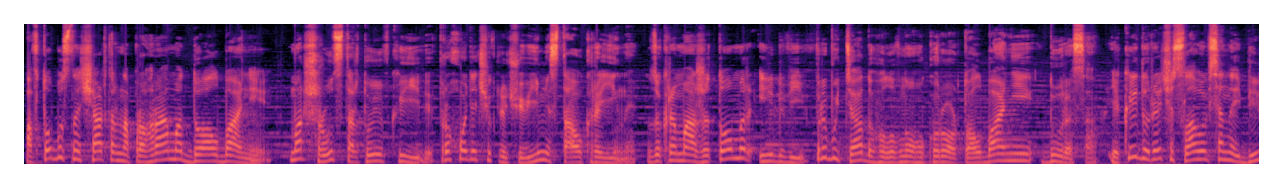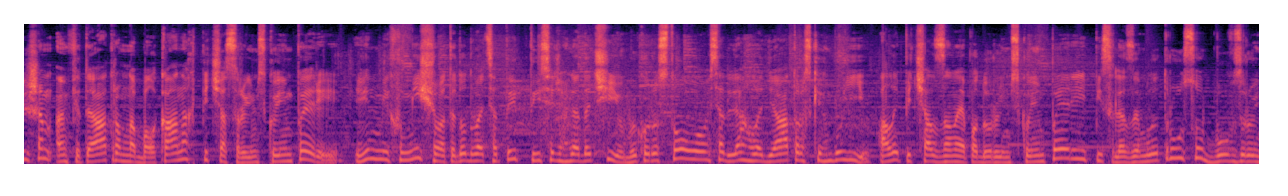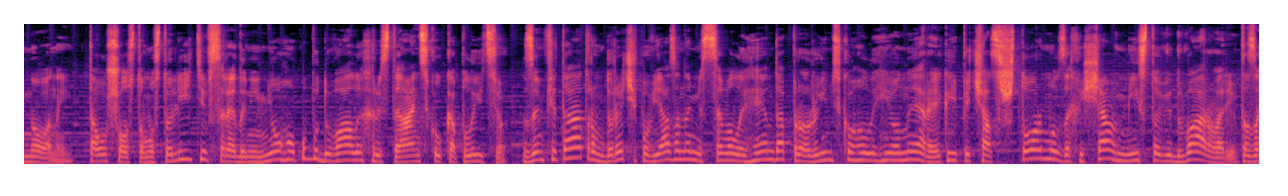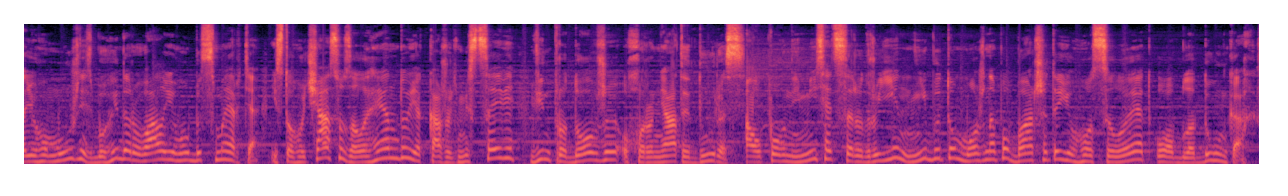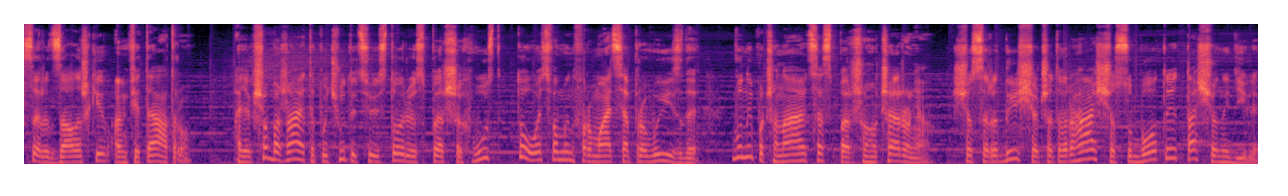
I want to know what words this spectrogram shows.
Автобусна чартерна програма до Албанії. Маршрут стартує в Києві, проходячи ключові міста України, зокрема Житомир і Львів. Прибуття до головного курорту Албанії Дуреса, який, до речі, славився найбільшим амфітеатром на Балканах під час Римської імперії. Він міг вміщувати до 20 тисяч глядачів, використовувався для гладіаторських боїв, але під час занепаду Римської імперії після землетрусу був зруйнований. Та у 6 столітті всередині нього побудували християнську каплицю. З амфітеатром, до речі, пов'язана місцева легенда про римського легіонера, який під час шторму захищав місто від варварів, та за його мужність боги дарували йому безсмертя. І з того часу, за легендою, як кажуть місцеві, він продовжує охороняти Дурес. А у повний місяць серед руїн нібито можна побачити його силует у обладунках серед залишків амфітеатру. А якщо бажаєте почути цю історію з перших вуст, то ось вам інформація про виїзди. Вони починаються з 1 червня, щосереди, щочетверга, щосуботи та щонеділі.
